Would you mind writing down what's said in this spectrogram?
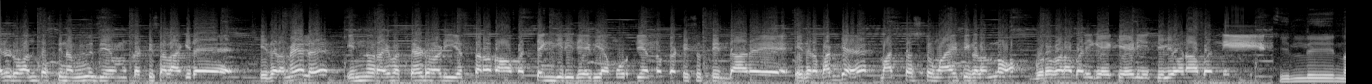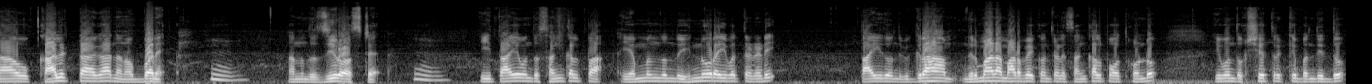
ಎರಡು ಅಂತಸ್ತಿನ ಮ್ಯೂಸಿಯಂ ಕಟ್ಟಿಸಲಾಗಿದೆ. ಇದರ ಮೇಲೆ ಇನ್ನೂರ ಐವತ್ತೆರಡು ಅಡಿ ಎತ್ತರದ ಬಚ್ಚಂಗಿರಿ ದೇವಿಯ ಮೂರ್ತಿಯನ್ನು ಕಟ್ಟಿಸುತ್ತಿದ್ದಾರೆ. ಇದರ ಬಗ್ಗೆ ಮತ್ತಷ್ಟು ಮಾಹಿತಿಗಳನ್ನು ಗುರುಗಳ ಬಳಿಗೆ ಕೇಳಿ ತಿಳಿಯೋಣ ಬನ್ನಿ. ಇಲ್ಲಿ ನಾವು ಕಾಲಿಟ್ಟಾಗ ನಾನೊಬ್ಬನೇ. ನಾನೊಂದು ಝೀರೋ ಅಷ್ಟೇ. ಈ ತಾಯಿಯ ಒಂದು ಸಂಕಲ್ಪ ಎಮ್ಮಂದೊಂದು ಅಡಿ ತಾಯಿದೊಂದು ವಿಗ್ರಹ ನಿರ್ಮಾಣ ಮಾಡಬೇಕು ಅಂತೇಳಿ ಸಂಕಲ್ಪ ಹೊತ್ಕೊಂಡು ಈ ಒಂದು ಕ್ಷೇತ್ರಕ್ಕೆ ಬಂದಿದ್ದು.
